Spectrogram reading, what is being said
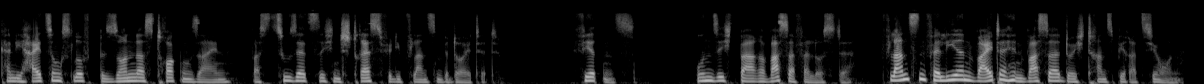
kann die Heizungsluft besonders trocken sein, was zusätzlichen Stress für die Pflanzen bedeutet. Viertens. Unsichtbare Wasserverluste. Pflanzen verlieren weiterhin Wasser durch Transpiration,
